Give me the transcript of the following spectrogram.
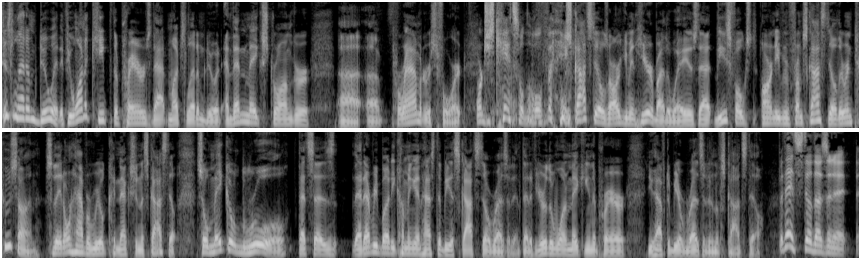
Just let them do it. If you want to keep the prayers that much, let them do it, and then make stronger uh, uh, parameters for it. or just cancel the whole thing. Scottsdale's argument here, by the way, is that these folks aren't even from Scottsdale. They're in Tucson. So they don't have a real connection to Scottsdale. So make a rule that says that everybody coming in has to be a Scottsdale resident. That if you're the one making the prayer, you have to be a resident of Scottsdale. But that still doesn't uh,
